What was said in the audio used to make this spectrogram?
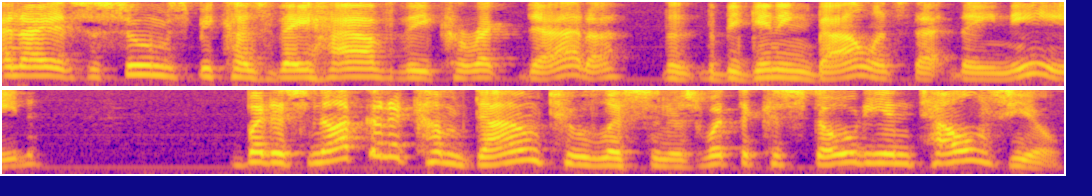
And I assumes because they have the correct data, the, the beginning balance that they need. But it's not going to come down to, listeners, what the custodian tells you.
